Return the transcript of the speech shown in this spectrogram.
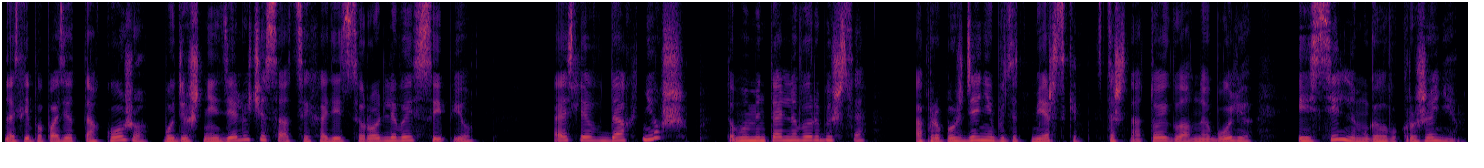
но если попадет на кожу, будешь неделю чесаться и ходить с уродливой сыпью. А если вдохнешь, то моментально вырубишься, а пробуждение будет мерзким, с тошнотой, головной болью и сильным головокружением».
